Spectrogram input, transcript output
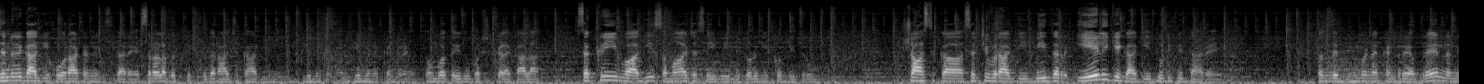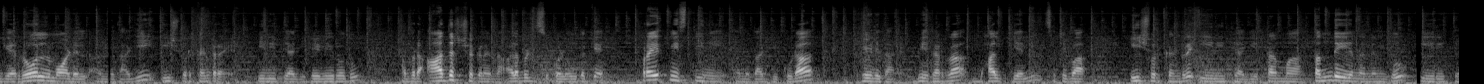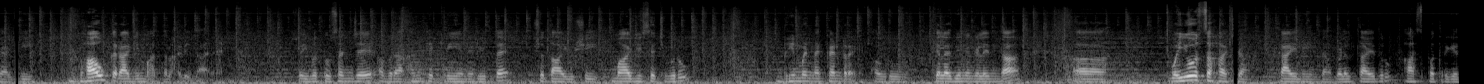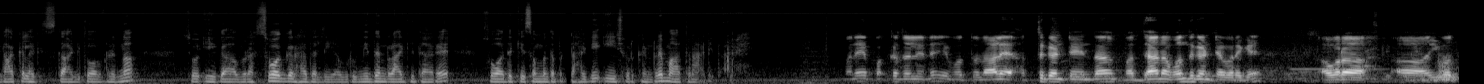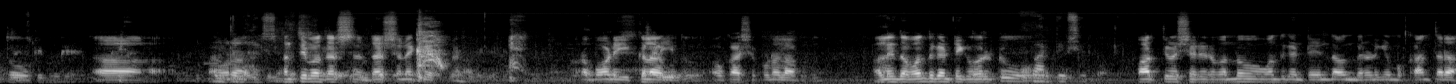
ಜನರಿಗಾಗಿ ಹೋರಾಟ ನಡೆಸಿದ್ದಾರೆ. ಸರಳ ವ್ಯಕ್ತಿತ್ವದ ರಾಜಕಾರಣಿ ಭೀಮ ಭೀಮಣ್ಣ ಖಂಡ್ರೆ ತೊಂಬತ್ತೈದು ವರ್ಷಗಳ ಕಾಲ ಸಕ್ರಿಯವಾಗಿ ಸಮಾಜ ಸೇವೆಯಲ್ಲಿ ತೊಡಗಿಕೊಂಡಿದ್ದರು ಶಾಸಕ ಸಚಿವರಾಗಿ ಬೀದರ್ ಏಳಿಗೆಗಾಗಿ ದುಡಿದಿದ್ದಾರೆ. ತಂದೆ ಭೀಮಣ್ಣ ಖಂಡ್ರೆ ಅವರೇ ನನಗೆ ರೋಲ್ ಮಾಡೆಲ್ ಅನ್ನೋದಾಗಿ ಈಶ್ವರ್ ಖಂಡ್ರೆ ಈ ರೀತಿಯಾಗಿ ಹೇಳಿರೋದು. ಅವರ ಆದರ್ಶಗಳನ್ನು ಅಳವಡಿಸಿಕೊಳ್ಳುವುದಕ್ಕೆ ಪ್ರಯತ್ನಿಸ್ತೀನಿ ಅನ್ನೋದಾಗಿ ಕೂಡ ಹೇಳಿದ್ದಾರೆ. ಬೀದರ್ನ ಭಾಲ್ಕಿಯಲ್ಲಿ ಸಚಿವ ಈಶ್ವರ್ ಖಂಡ್ರೆ ಈ ರೀತಿಯಾಗಿ ತಮ್ಮ ತಂದೆಯನ್ನು ನೆನೆದು ಈ ರೀತಿಯಾಗಿ ಭಾವುಕರಾಗಿ ಮಾತನಾಡಿದ್ದಾರೆ. ಸೊ ಇವತ್ತು ಸಂಜೆ ಅವರ ಅಂತ್ಯಕ್ರಿಯೆ ನಡೆಯುತ್ತೆ. ಶತಾಯುಷಿ ಮಾಜಿ ಸಚಿವರು ಭೀಮಣ್ಣ ಖಂಡ್ರೆ ಅವರು ಕೆಲ ದಿನಗಳಿಂದ ವಯೋಸಹಜ ಕಾಯಿಲೆಯಿಂದ ಬಳಲ್ತಾ ಇದ್ದರು ಆಸ್ಪತ್ರೆಗೆ ದಾಖಲಿಸಲಾಗಿತ್ತು ಅವರನ್ನು. ಸೊ ಈಗ ಅವರ ಸ್ವಗೃಹದಲ್ಲಿ ಅವರು ನಿಧನರಾಗಿದ್ದಾರೆ. ಸೊ ಅದಕ್ಕೆ ಸಂಬಂಧಪಟ್ಟ ಹಾಗೆ ಈಶ್ವರ್ ಖಂಡ್ರೆ ಮಾತನಾಡಿದ್ದಾರೆ. ಮನೆ ಪಕ್ಕದಲ್ಲಿನೇ ಇವತ್ತು ನಾಳೆ ಹತ್ತು ಗಂಟೆಯಿಂದ ಮಧ್ಯಾಹ್ನ ಒಂದು ಗಂಟೆವರೆಗೆ ಅವರ ಇವತ್ತು ಅವರ ಅಂತಿಮ ದರ್ಶನ ದರ್ಶನಕ್ಕೆ ಅವರ ಬಾಡಿ ಇಕ್ಕಲಾಗುವುದು ಅವಕಾಶ ಕೊಡಲಾಗುವುದು. ಅಲ್ಲಿಂದ ಒಂದು ಗಂಟೆಗೆ ಹೊರಟು ಪಾರ್ಥಿವ ಶರೀರವನ್ನು ಒಂದು ಗಂಟೆಯಿಂದ ಒಂದು ಮೆರವಣಿಗೆ ಮುಖಾಂತರ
